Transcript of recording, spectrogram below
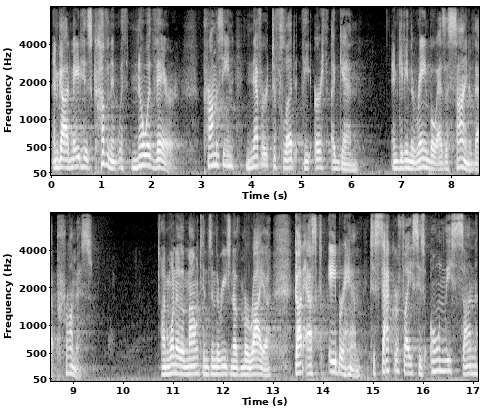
and God made his covenant with Noah there promising never to flood the earth again and giving the rainbow as a sign of that promise. On one of the mountains in the region of Moriah, God asked Abraham to sacrifice his only son,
